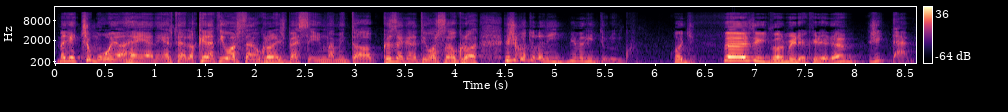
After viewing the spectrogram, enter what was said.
meg egy csomó olyan helyen, érted? A keleti országokról is beszéljünk már, mint a közel-keleti országokról, és akkor tudod, így mi meg itt ülünk, hogy ez így van mindenkinél, nem? És így nem.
